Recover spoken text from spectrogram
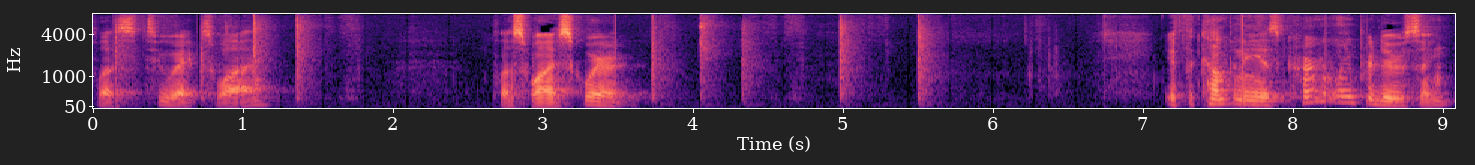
plus 2xy plus y squared. If the company is currently producing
